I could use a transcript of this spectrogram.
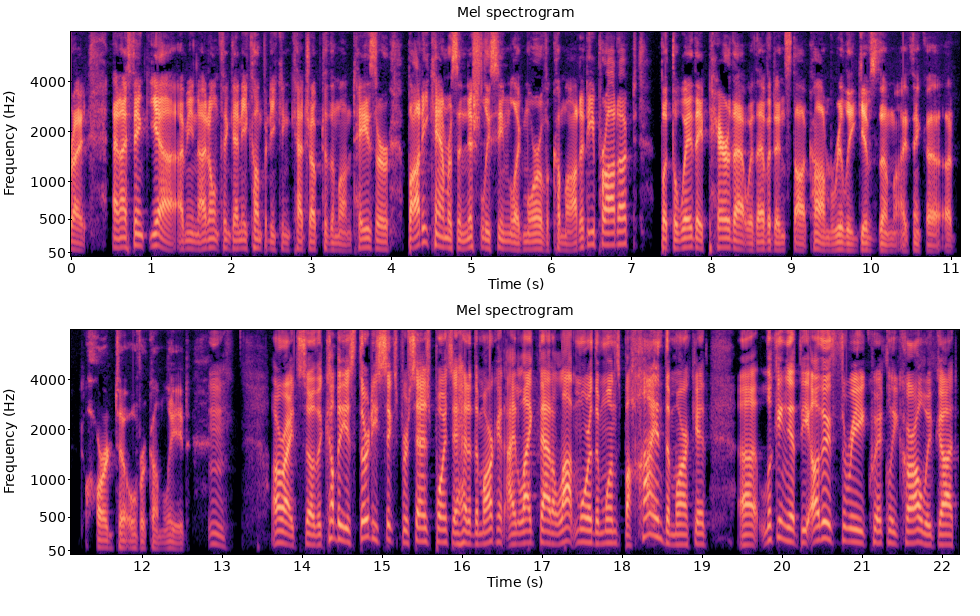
Right. And I think, yeah, I mean, I don't think any company can catch up to them on Taser. Body cameras initially seemed like more of a commodity product, but the way they pair that with evidence.com really gives them, I think, a, a hard to overcome lead. Mm. All right. So the company is 36 percentage points ahead of the market. I like that a lot more than ones behind the market. Uh, looking at the other three quickly, Karl, we've got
